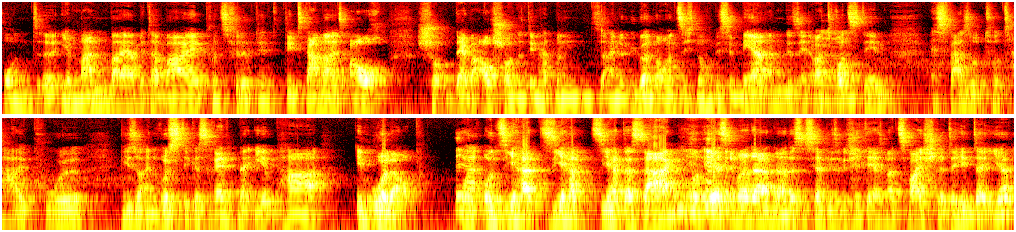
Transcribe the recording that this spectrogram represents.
und äh, ihr Mann war ja mit dabei, Prinz Philipp, dem es damals auch schon, der war auch schon, dem hat man seine über 90 noch ein bisschen mehr angesehen, aber mhm. trotzdem, es war so total cool, wie so ein rüstiges Rentner-Ehepaar im Urlaub. Ja. Und, und sie, hat, sie, hat, sie hat das Sagen und er ist immer da, ne? das ist ja diese Geschichte, er ist mal zwei Schritte hinter ihr. Ja.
